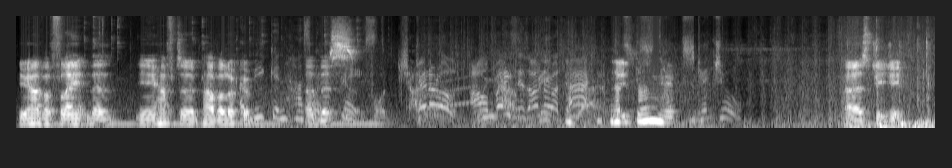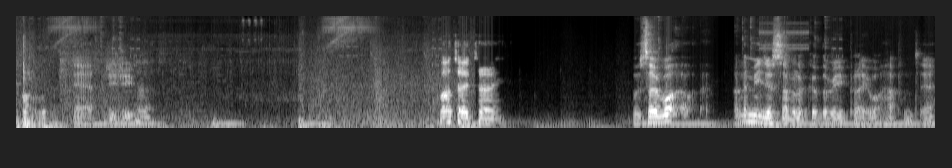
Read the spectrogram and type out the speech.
You have a flame. The, you have to have a look A at, at this. placed. For China. General, our We base have is under attack. plans. I done it. Schedule. Uh, it's GG. Oh. Yeah, GG. But I try. So what? Let me just have a look at the replay. What happened here?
